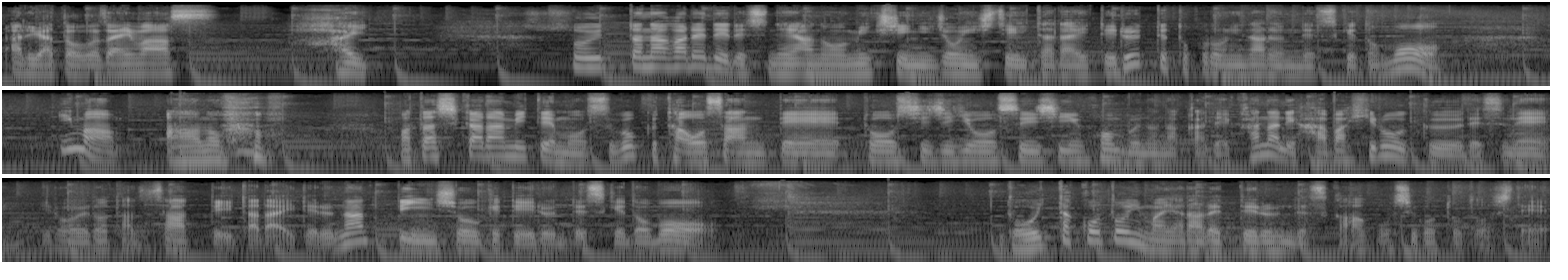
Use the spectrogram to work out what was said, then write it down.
ありがとうございます。はい。そういった流れでですねあのミクシーにジョインしていただいているってところになるんですけども今あの私から見てもすごく田尾さんって投資事業推進本部の中でかなり幅広くですねいろいろ携わっていただいてるなって印象を受けているんですけどもどういったことを今やられてるんですか？お仕事として。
